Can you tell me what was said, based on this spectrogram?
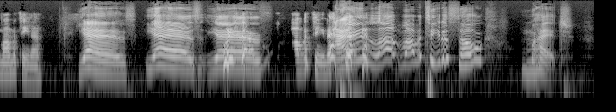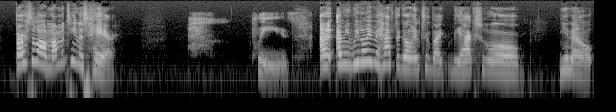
Mama Tina. Yes. Yes. Yes. Mama Tina. I love Mama Tina so much. First of all, Mama Tina's hair. Please. I, I mean, we don't even have to go into like the actual, you know,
